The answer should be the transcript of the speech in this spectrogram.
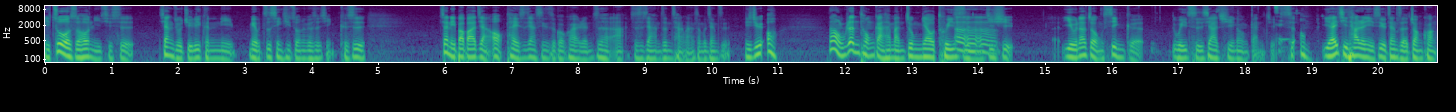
你做的时候，你其实像主举例，可能你没有自信去做那个事情，可是像你爸爸讲哦，他也是这样心直口快，人是很啊，就是这样很正常啦，什么这样子，你觉得哦？那种认同感还蛮重要，推使你继续有那种性格维持下去那种感觉。是哦，原来其他人也是有这样子的状况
